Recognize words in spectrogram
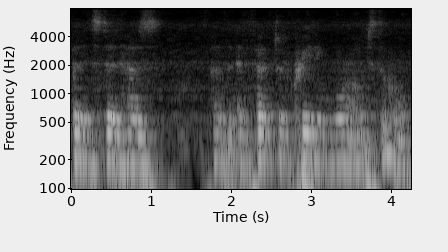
but instead has uh, the effect of creating more obstacle.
